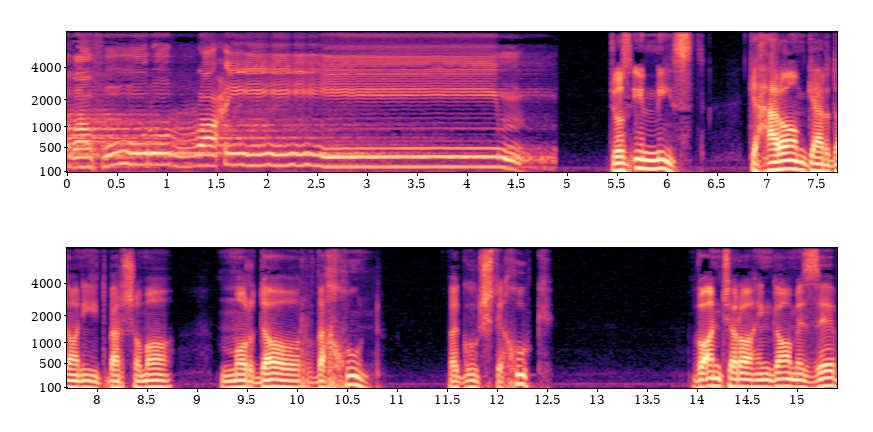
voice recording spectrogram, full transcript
غفور رحيم جز این نیست که حرام گردانید بر شما مردار و خون و گوشت خوک. و آنچه را هنگام زب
